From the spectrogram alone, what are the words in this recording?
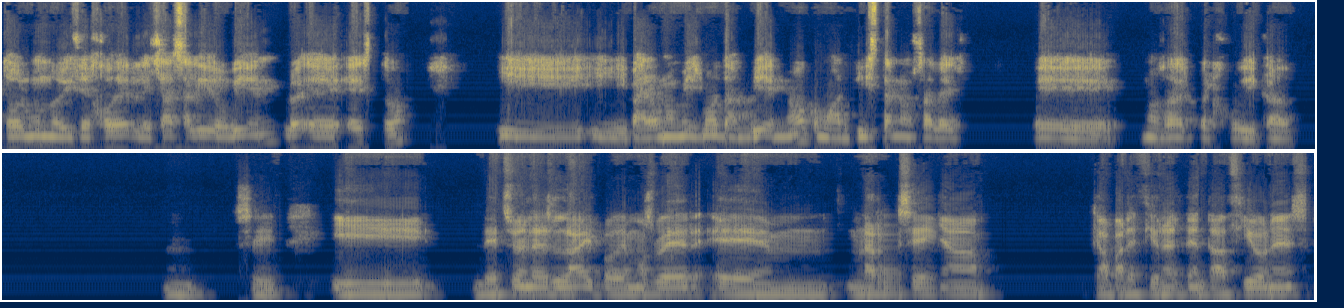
todo el mundo dice, joder, les ha salido bien eh, esto y, y, para uno mismo también, ¿no? Como artista no sales eh, nos ha perjudicado. Mm, sí, y de hecho en el slide podemos ver em, una reseña que apareció en el Tentaciones,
